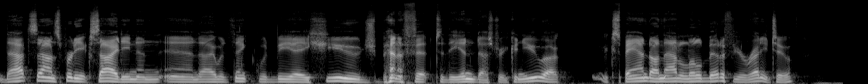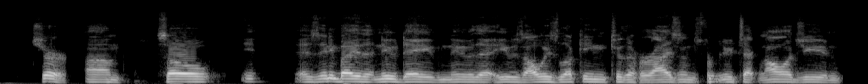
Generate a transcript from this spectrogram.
that sounds pretty exciting, and, and I would think would be a huge benefit to the industry. Can you uh, expand on that a little bit if you're ready to? Sure. Um, so as anybody that knew Dave knew that he was always looking to the horizons for new technology and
